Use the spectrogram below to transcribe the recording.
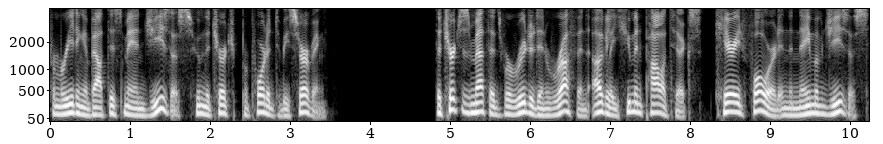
from reading about this man Jesus, whom the Church purported to be serving. The Church's methods were rooted in rough and ugly human politics carried forward in the name of Jesus.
